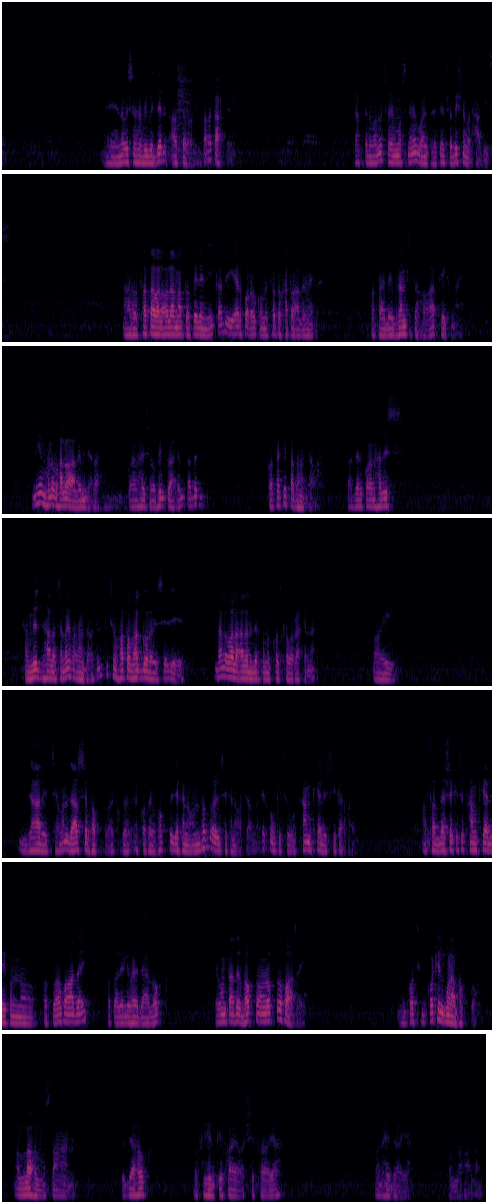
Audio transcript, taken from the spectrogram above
নবী বিবিদের আচরণ, তারা কাটতেন। কাটতেন মানুষ সহি মুসলিমে বর্ণিত হয়েছে তিনশো বিশ নম্বর হাদিস। আর ফাতাওয়াল আলামা তো পেলেনি কাজে এরপরও কোনো ছোটোখাটো আলেমের কথায় বিভ্রান্তিত হওয়া ঠিক নয়। নিয়ম হলো ভালো আলেম যারা, কোরআন হাদিস অভিজ্ঞ আলেম, তাদের কথাকে প্রাধান্য দেওয়া। তাদের কোরআন হাদিস সমৃদ্ধ আলোচনাকে প্রাধান্য দেওয়া। কিন্তু কিছু হতভাগ্য রয়েছে যে ভালো ভালো আলেমদের কোনো খোঁজ খবর রাখে না। ওই যার ইচ্ছা মানে যার সে ভক্ত, এক কথায় ভক্তি, যেখানে অন্ধ দলিল সেখানে অচল। এরকম কিছু খামখেয়ালির শিকার হয়। অর্থাৎ দেশে কিছু খামখেয়ালিপূর্ণ ফতোয়া পাওয়া যায়, ফতোয়া ডেলিভারি দেওয়া লোক, এবং তাদের ভক্ত অনুরক্তও পাওয়া যায়। কঠিন কঠিন গোড়া ভক্ত। আল্লাহুল মুস্তান তো যা হোক ফিহিল কেফায়া শেফায়া আল হেদায়া আল্লাহ আলম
